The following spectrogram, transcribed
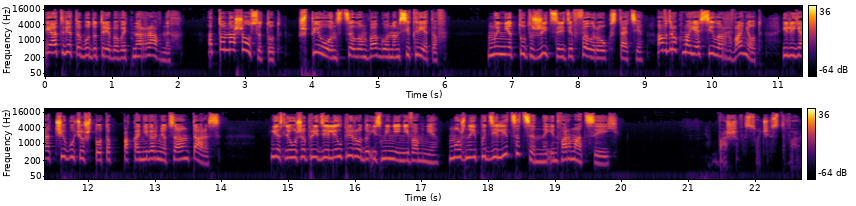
и ответа буду требовать на равных. А то нашелся тут шпион с целым вагоном секретов. Мне тут жить среди Фелроу, кстати. А вдруг моя сила рванет, или я отчебучу что-то, пока не вернется Антарес? Если уж определил природу изменений во мне, можно и поделиться ценной информацией. «Ваше Высочество!»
